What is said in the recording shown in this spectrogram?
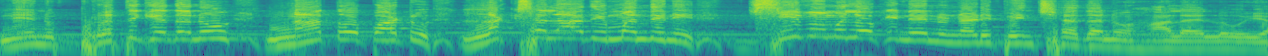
నేను బ్రతికెదను నాతో పాటు లక్షలాది మందిని జీవములోకి నేను నడిపించేదను. హాలలోయ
